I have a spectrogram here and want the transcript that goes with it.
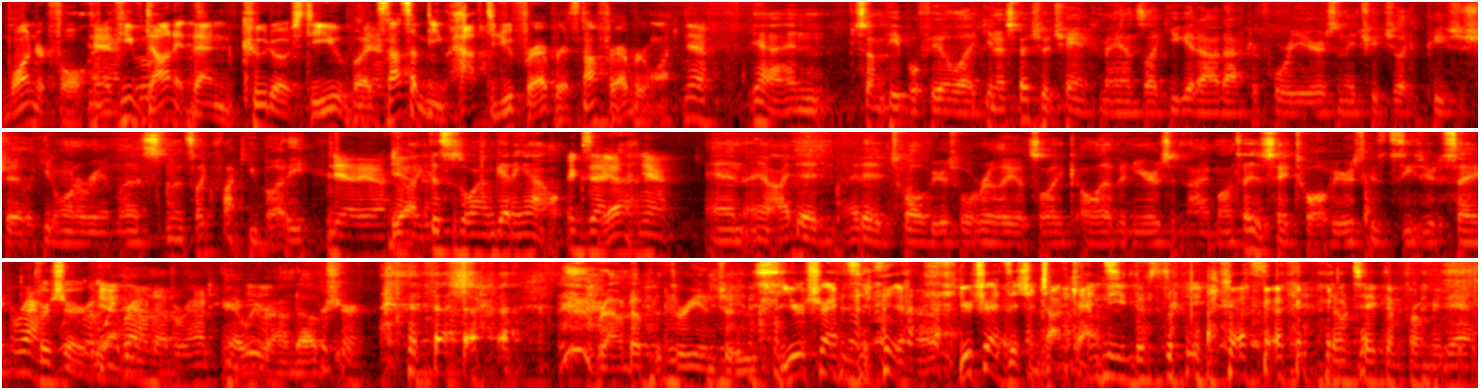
wonderful, and Yeah, if you've done it, then kudos to you. But it's not something you have to do forever. It's not for everyone. Yeah, Yeah, and some people feel like, you know, especially with chain of commands, like you get out after four years and they treat you like a piece of shit, like you don't want to re-enlist, and it's like, fuck you, buddy. yeah, yeah, Yeah. Like this is why I'm getting out. Exactly. Yeah. Yeah. And you know, I did, I did 12 years. Well, really, it's like 11 years and nine months. I just say 12 years because it's easier to say. Round, For sure, We, yeah. we round up around here. Yeah, we round up. for sure. Round up to three inches. Your transi- yeah. your transition time counts. I counts. need those three. inches. Don't take them from me, Dad.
